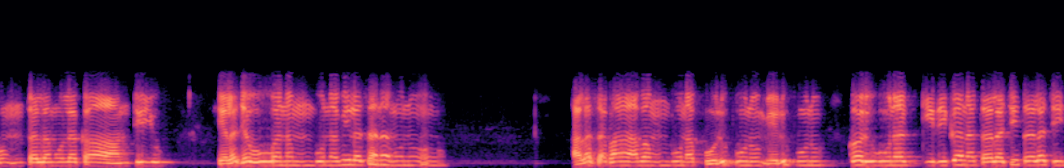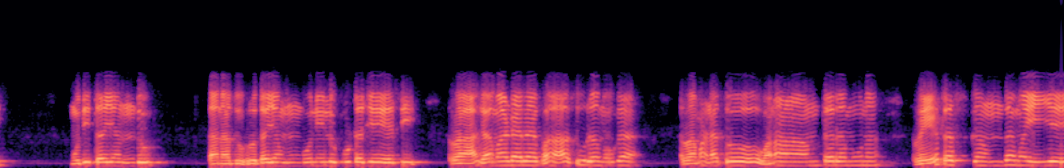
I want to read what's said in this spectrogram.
కుంతలముల కాంతియు ఎలజౌవనంబున విలసనమును అలసభావంబున పొలుపును మెలుపును కరువున గిరికన తలచి తలచి ముదితయందు తనదు హృదయంబు నిలుపుట చేసి రాగమడర భాసురముగా రమణతో వనాంతరమున రేతస్కందమయ్యే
